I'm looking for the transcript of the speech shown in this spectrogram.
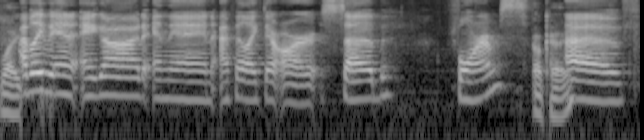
like- I believe in a god, and then I feel like there are sub forms Okay. of.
